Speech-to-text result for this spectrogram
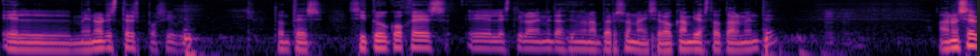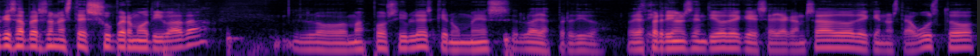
el menor estrés posible. Entonces, si tú coges el estilo de alimentación de una persona y se lo cambias totalmente, a no ser que esa persona esté súper motivada, lo más posible es que en un mes lo hayas perdido. Lo hayas Sí. perdido en el sentido de que se haya cansado, de que no esté a gusto,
